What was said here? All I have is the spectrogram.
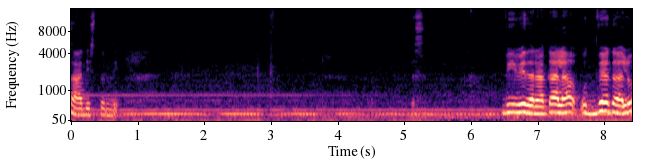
సాధిస్తుంది. వివిధ రకాల ఉద్వేగాలు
